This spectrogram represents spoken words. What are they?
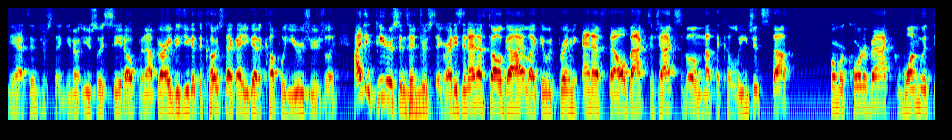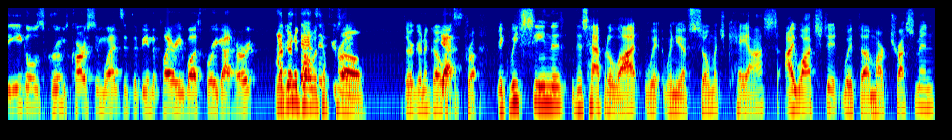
Yeah, it's interesting. You don't usually see it open up, right? Because you get to coach that guy, you get a couple years usually. I think Pederson's mm-hmm. interesting, right? He's an NFL guy. Like it would bring NFL back to Jacksonville and not the collegiate stuff. Former quarterback, won with the Eagles, groomed Carson Wentz into being the player he was before he got hurt. We're going to go with the pro. They're going to go yes. with the pro. Like we've seen this this happen a lot when you have so much chaos. I watched it with uh, Marc Trestman,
